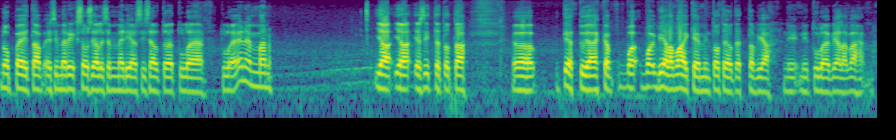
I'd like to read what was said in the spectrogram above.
nopeita, esimerkiksi sosiaalisen median sisältöjä tulee, tulee enemmän. Ja, ja, ja sitten tota, ö, tiettyjä ehkä va, va, vielä vaikeammin toteutettavia, niin, niin tulee vielä vähemmän.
